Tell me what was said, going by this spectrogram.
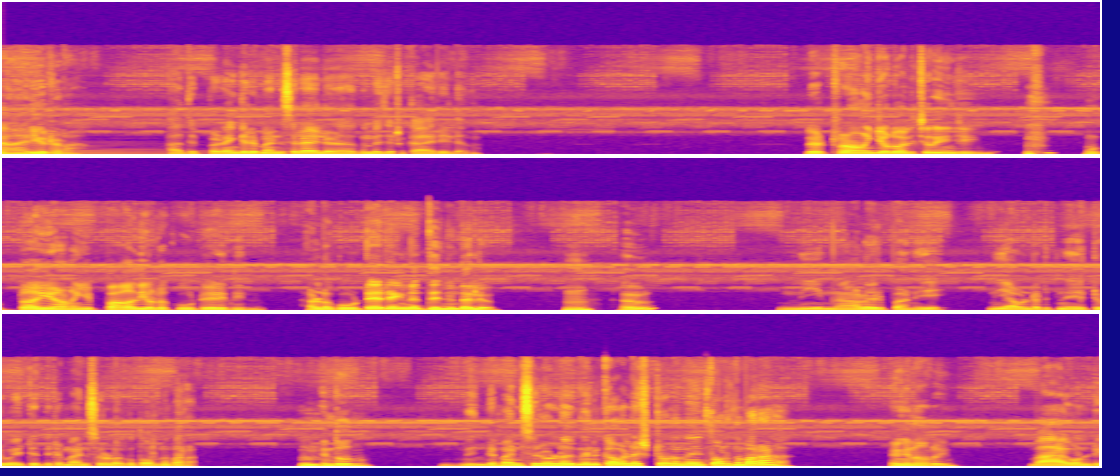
കാര്യമില്ലടാ. അതിപ്പോഴെങ്കിലും മനസ്സിലായല്ലോ അതൊന്നും വെച്ചിട്ട് കാര്യമില്ലെന്ന്? ലെറ്റർ ആണെങ്കിൽ അവൾ വലിച്ചെറിയുകയും ചെയ്യും. മുട്ടായി ആണെങ്കിൽ പകുതി അവളുടെ കൂട്ടുകാരി തിന്നും. അവളുടെ കൂട്ടുകാരെങ്കിലും തിന്നുണ്ടല്ലോ? നീ നാളെ ഒരു പണിയേ. നീ അവളുടെ അടുത്ത് നേരിട്ട് പോയിട്ട് നിന്റെ മനസ്സിലുള്ളതൊക്കെ തുറന്ന് പറ. എന്തോന്നു? നിന്റെ മനസ്സിലുള്ളത് നിനക്ക് അവളെ ഇഷ്ടമാണെന്ന് നീ തുറന്ന് പറ. എങ്ങനെ പറയും? ബാഗുണ്ട്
